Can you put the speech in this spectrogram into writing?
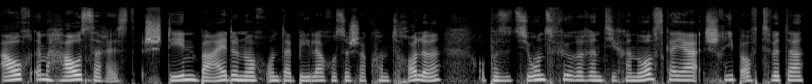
Auch im Hausarrest stehen beide noch unter belarussischer Kontrolle. Oppositionsführerin Tichanowskaja schrieb auf Twitter,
